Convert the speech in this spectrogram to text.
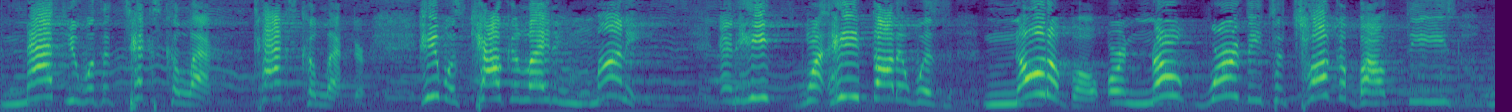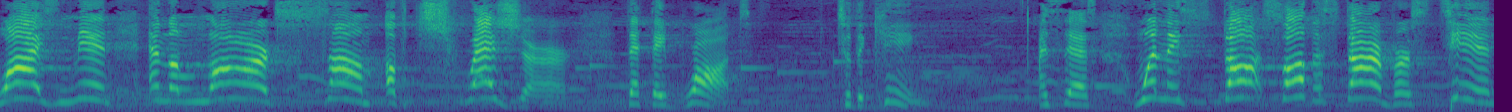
Matthew was a tax collect, tax collector. He was calculating money, and he he thought it was notable or noteworthy to talk about these wise men and the large sum of treasure that they brought to the king. It says, when they saw the star, verse 10,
